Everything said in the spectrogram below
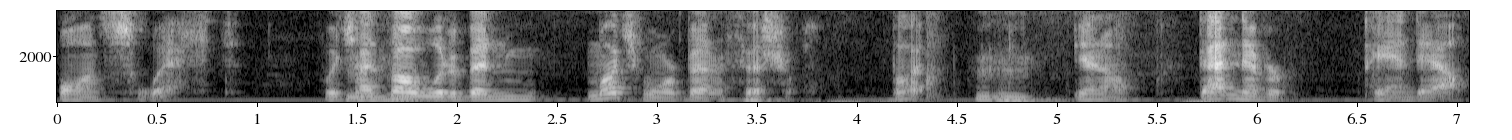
on Swift, which I thought would have been much more beneficial. But, you know, that never panned out.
